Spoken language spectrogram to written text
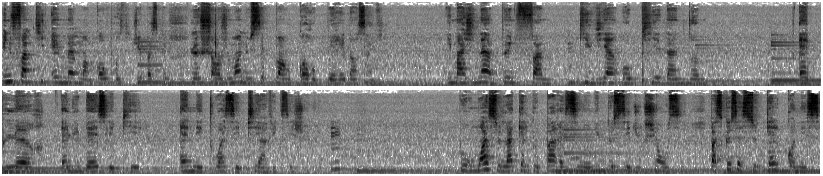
une femme qui est même encore prostituée parce que le changement ne s'est pas encore opéré dans sa vie. Imaginez un peu une femme qui vient au pied d'un homme. Elle pleure, elle lui baisse les pieds, elle nettoie ses pieds avec ses cheveux. Pour moi, cela quelque part est synonyme de séduction aussi, parce que c'est ce qu'elle connaissait.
